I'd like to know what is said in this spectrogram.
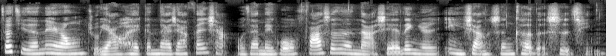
这集的内容主要会跟大家分享我在美国发生了哪些令人印象深刻的事情。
